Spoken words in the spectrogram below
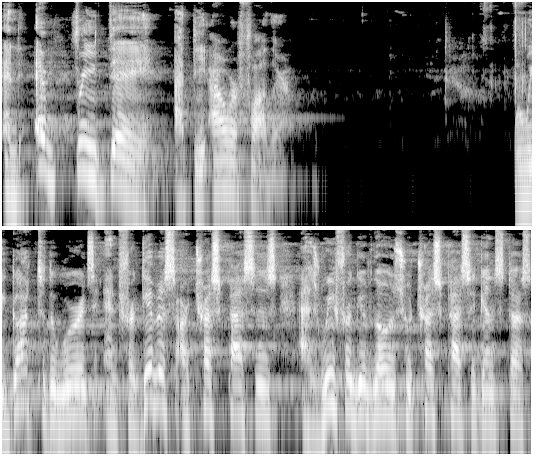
And every day at the Our Father, when we got to the words, and forgive us our trespasses as we forgive those who trespass against us,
